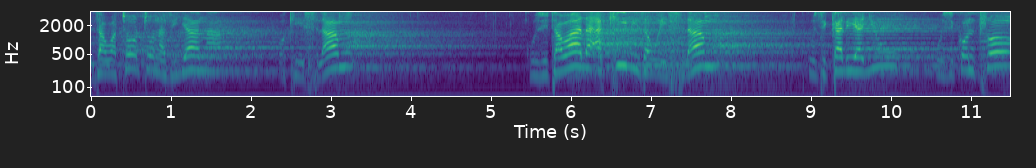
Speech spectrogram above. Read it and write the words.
za watoto na vijana wa Kiislamu kuzitawala akili za waislamu kuzikalia juu kuzikontrol.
